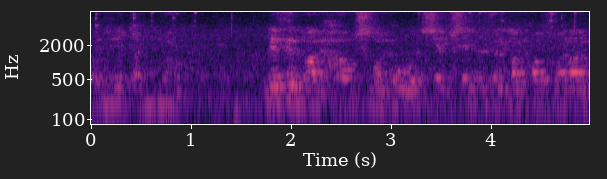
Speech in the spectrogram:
وبعدين يطلع من النوم مثل مال الحوس مال هو سيم سيم مثل مال الحوس مال أنا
